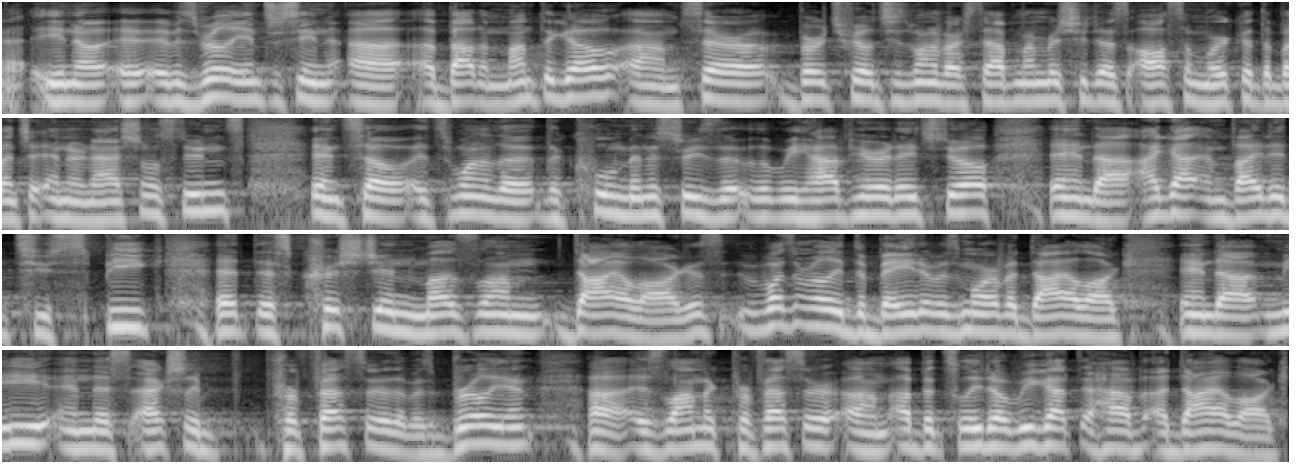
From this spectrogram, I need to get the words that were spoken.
Uh, you know, it, it, was really interesting. Uh, about a month ago, um, Sarah Birchfield, she's one of our staff members. She does awesome work with a bunch of international students. And so it's one of the, the cool ministries that, that we have here at H2O. And uh, I got invited to speak at this Christian Muslim dialogue. It, was, wasn't really a debate, it was more of a dialogue. And uh, me and this actually professor that was brilliant, uh, Islamic professor um, up at Toledo, we got to have a dialogue.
